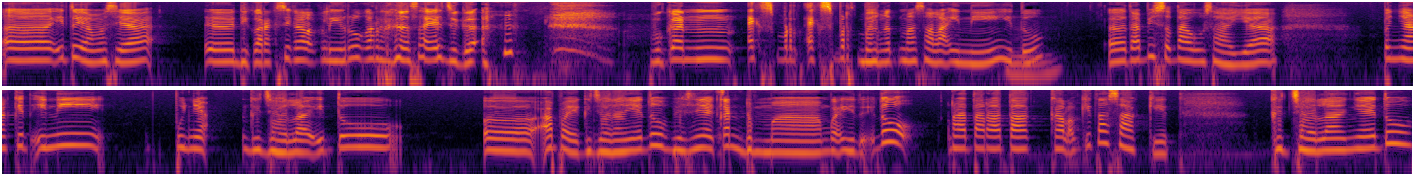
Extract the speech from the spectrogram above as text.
eh, itu ya Mas ya eh, dikoreksi kalau keliru karena saya juga bukan expert-expert banget masalah ini gitu. Hmm. Eh, tapi setahu saya penyakit ini punya gejala itu eh, apa ya gejalanya itu biasanya kan demam kayak gitu. Itu rata-rata kalau kita sakit gejalanya itu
